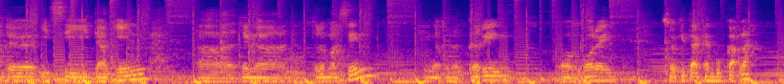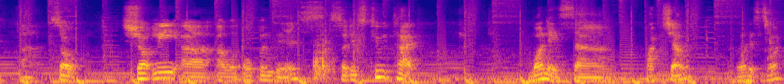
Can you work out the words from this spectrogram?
ada isi daging uh, dengan telur masin dengan udang kering, bawang goreng. So kita akan buka lah. Uh, so shortly uh, I will open this. So there's two type. One is uh, pak chang. What is this one?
